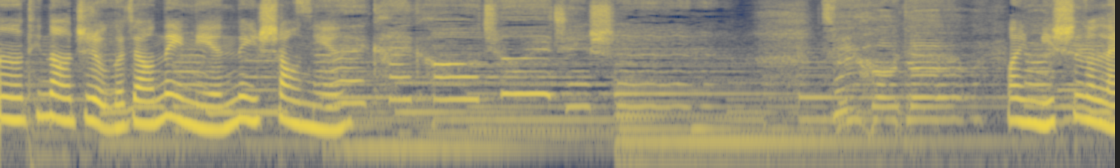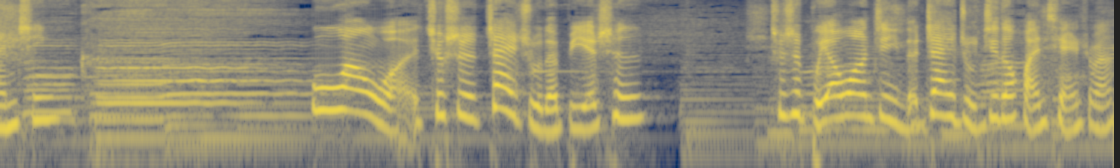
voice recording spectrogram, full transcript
在听到这首歌叫《那年那少年》，欢迎迷失的蓝鲸。勿忘我就是债主的别称，就是不要忘记你的债主，记得还钱是吧？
